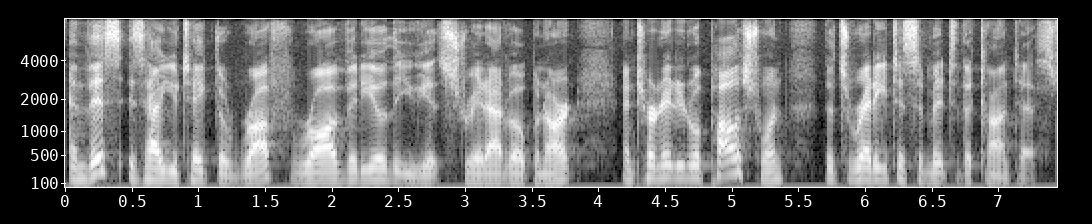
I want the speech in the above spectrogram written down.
And this is how you take the rough, raw video that you get straight out of OpenArt and turn it into a polished one that's ready to submit to the contest.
